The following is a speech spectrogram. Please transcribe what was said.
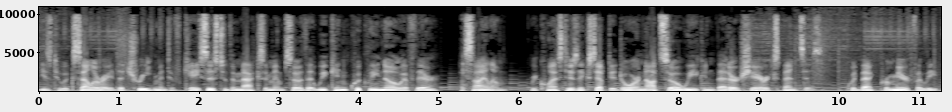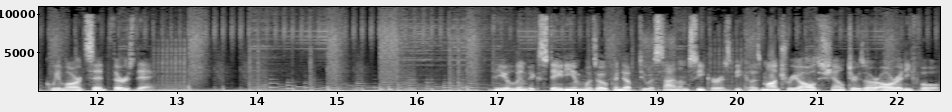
is to accelerate the treatment of cases to the maximum so that we can quickly know if their asylum request is accepted or not so we can better share expenses, Quebec Premier Philippe Couillard said Thursday. The Olympic Stadium was opened up to asylum seekers because Montreal's shelters are already full.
